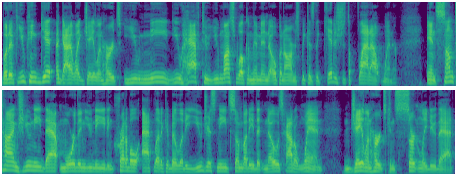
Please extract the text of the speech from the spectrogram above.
But if you can get a guy like Jalen Hurts, you need, you have to, you must welcome him into open arms because the kid is just a flat out winner. And sometimes you need that more than you need incredible athletic ability. You just need somebody that knows how to win Jalen Hurts can certainly do that.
